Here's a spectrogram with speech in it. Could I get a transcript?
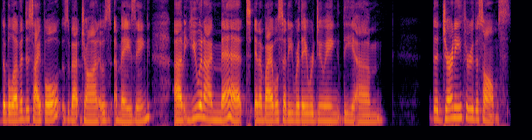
The Beloved Disciple. It was about John. It was amazing. Um, you and I met in a Bible study where they were doing the, um, the journey through the Psalms,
